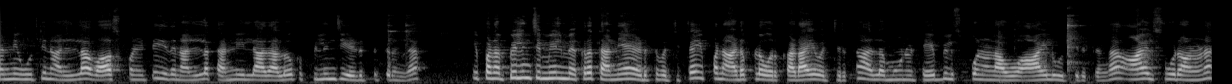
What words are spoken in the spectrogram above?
தண்ணி ஊற்றி நல்லா வாஷ் பண்ணிவிட்டு இது நல்லா தண்ணி இல்லாத அளவுக்கு பிழிஞ்சு எடுத்துக்கிறேங்க. இப்போ நான் பிழிஞ்சு மீல் மேக்கரை தனியாக எடுத்து வச்சுட்டேன். இப்போ நான் அடுப்பில் ஒரு கடாயை வச்சுருக்கேன் அதில் மூணு டேபிள் ஸ்பூன் அளவு ஆயில் ஊற்றிருக்குங்க ஆயில் சூடானோன்னே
